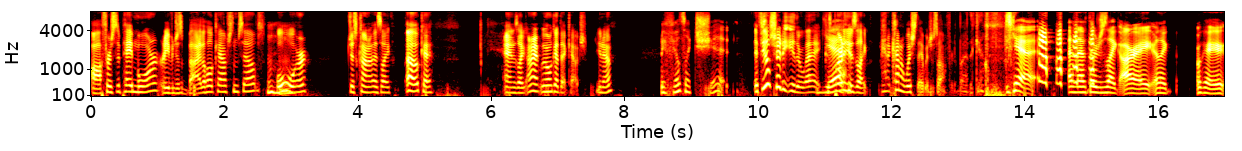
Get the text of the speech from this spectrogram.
offers to pay more or even just buy the whole couch themselves, Mhm. or just kind of is like, oh okay, and it's like, all right, we won't get that couch. You know, it feels like shit. it feels shitty either way. Yeah. part of you is like, man, I kind of wish they would just offer to buy the couch. yeah. and then if they're just like, all right, you're like, okay,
